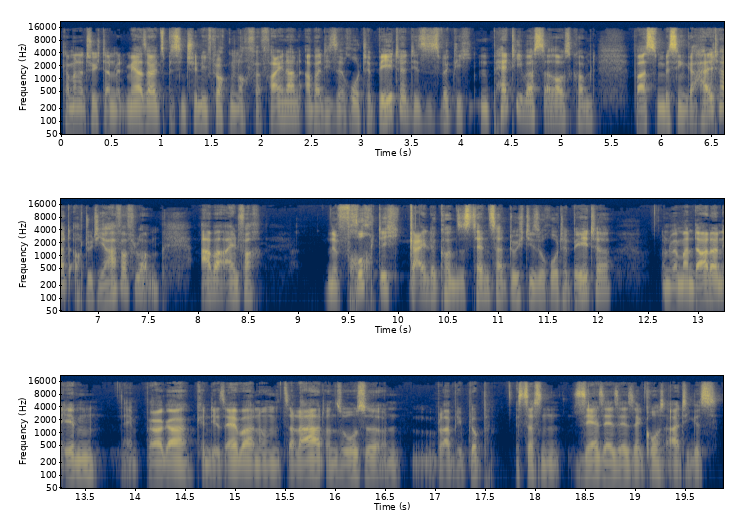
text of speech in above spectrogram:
Kann man natürlich dann mit Meersalz, bisschen Chiliflocken noch verfeinern. Aber diese rote Beete, dieses wirklich ein Patty, was da rauskommt, was ein bisschen Gehalt hat, auch durch die Haferflocken, aber einfach eine fruchtig geile Konsistenz hat durch diese rote Beete. Und wenn man da dann eben ne, Burger kennt ihr selber, noch mit Salat und Soße und blablablub, ist das ein sehr, sehr, sehr, sehr großartiges,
